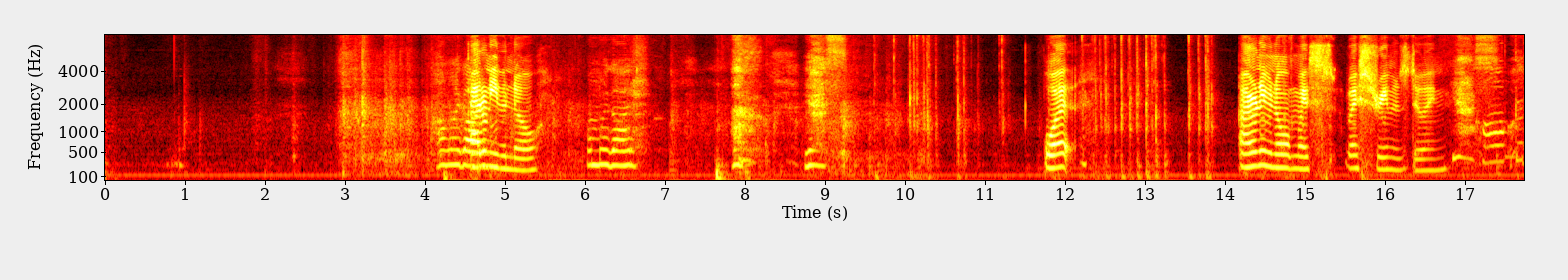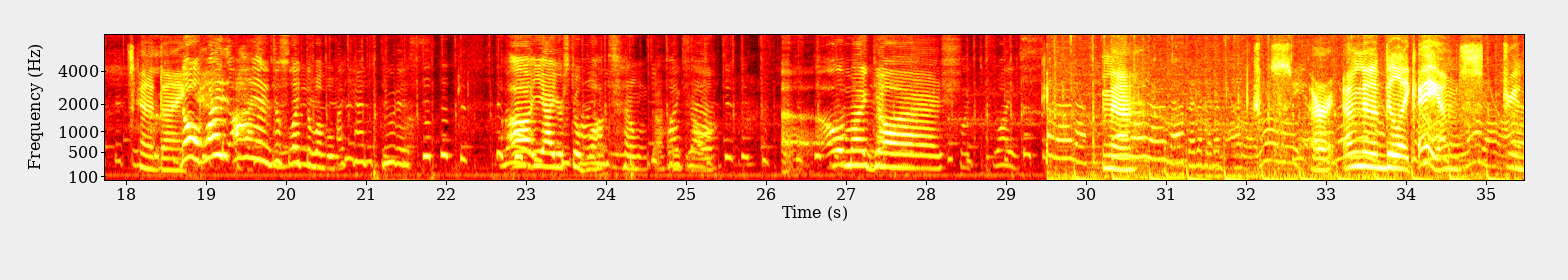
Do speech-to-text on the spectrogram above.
Oh my god. I don't even know. Oh my god. yes. What? I don't even know what my my stream is doing. Yes. It's kind of dying. No, why did I just like the level? I can't do this. Uh, yeah, you're still blocked. I don't, I Like think that. so. Oh my gosh. Like twice. Alright, I'm gonna be like, hey, I'm stream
